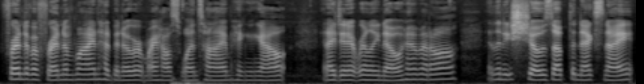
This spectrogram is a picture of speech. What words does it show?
friend of a friend of mine had been over at my house one time hanging out, and I didn't really know him at all, and then he shows up the next night.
